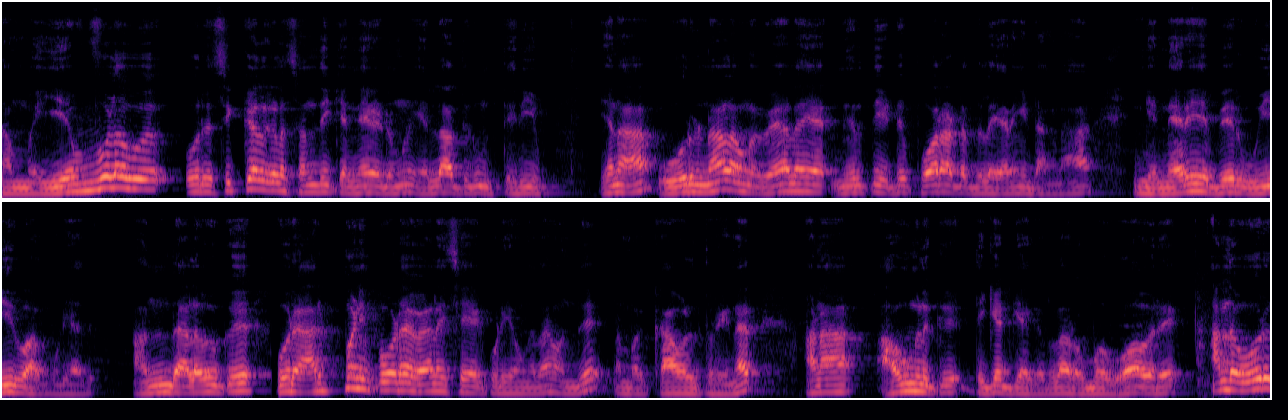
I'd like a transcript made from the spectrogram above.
நம்ம எவ்வளவு ஒரு சிக்கல்களை சந்திக்க நேரிடும்னு எல்லாத்துக்கும் தெரியும். ஏன்னா ஒரு நாள் அவங்க வேலையை நிறுத்திட்டு போராட்டத்தில் இறங்கிட்டாங்கன்னா இங்கே நிறைய பேர் உயிர் வாழ முடியாது. அந்த அளவுக்கு ஒரு அர்ப்பணிப்போட வேலை செய்யக்கூடியவங்க தான் வந்து நம்ம காவல்துறையினர். ஆனால் அவங்களுக்கு டிக்கெட் கேட்கறதுலாம் ரொம்ப ஓவரு அந்த ஒரு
